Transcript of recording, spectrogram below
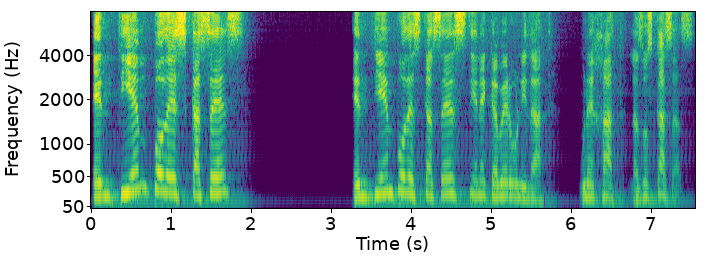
En tiempo de escasez, en tiempo de escasez tiene que haber unidad, un ejat, las dos casas.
